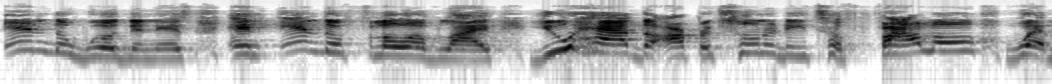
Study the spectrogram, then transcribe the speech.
in the wilderness and in the flow of life, you have the opportunity to follow what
